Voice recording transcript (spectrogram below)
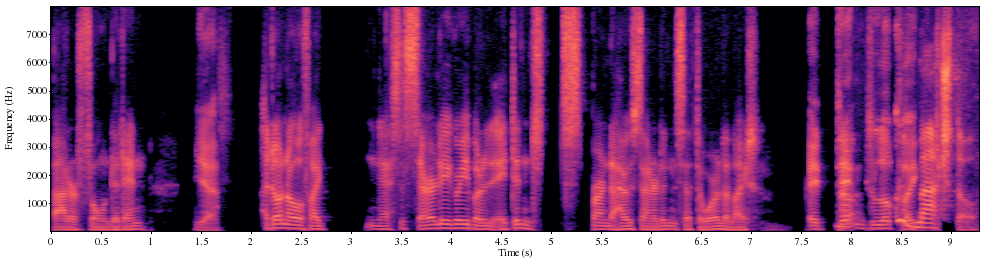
Balor phoned it in. Yeah. I don't know if I necessarily agree, but it, it didn't burn the house down or didn't set the world alight. It didn't look Good like match though.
